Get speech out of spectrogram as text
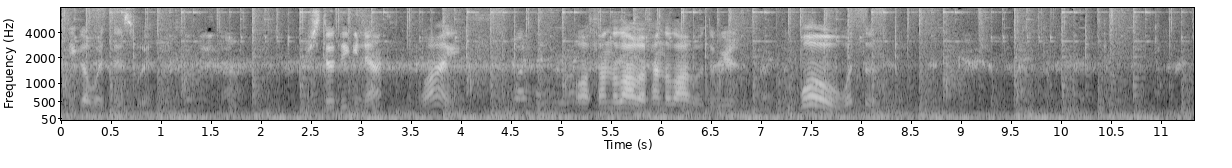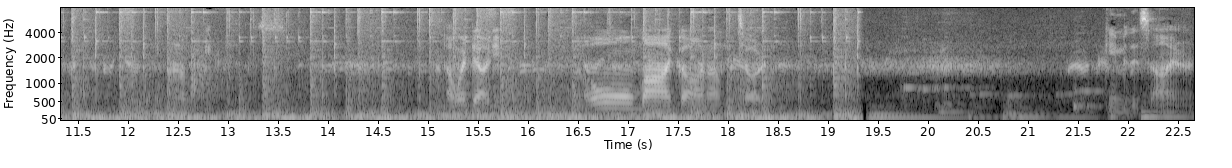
I think I this way. You're still digging down? Why? Oh, I found the lava, I found the lava. The weird. Whoa, what the? I went down here. Oh my god, I'm retarded. Give me this iron.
